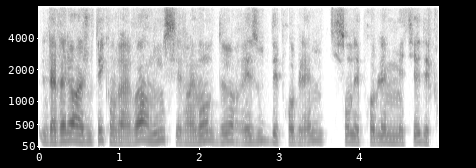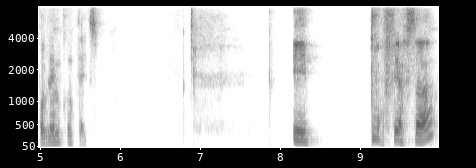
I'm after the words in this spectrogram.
La valeur ajoutée qu'on va avoir, nous, c'est vraiment de résoudre des problèmes qui sont des problèmes métiers, des problèmes complexes. Et pour faire ça,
